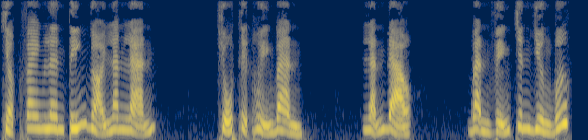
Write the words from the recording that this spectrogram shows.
chợt vang lên tiếng gọi lanh lãnh. Chủ tịch huyện Bành. Lãnh đạo. Bành viễn chinh dừng bước.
